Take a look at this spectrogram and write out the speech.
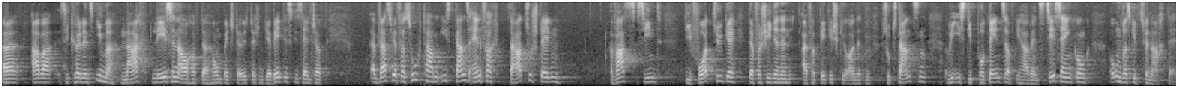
äh, aber Sie können es immer nachlesen, auch auf der Homepage der Österreichischen Diabetesgesellschaft. Äh, was wir versucht haben, ist ganz einfach darzustellen, was sind die Vorzüge der verschiedenen alphabetisch geordneten Substanzen, wie ist die Potenz auf die H1C-Senkung und was gibt es für Nachteile.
